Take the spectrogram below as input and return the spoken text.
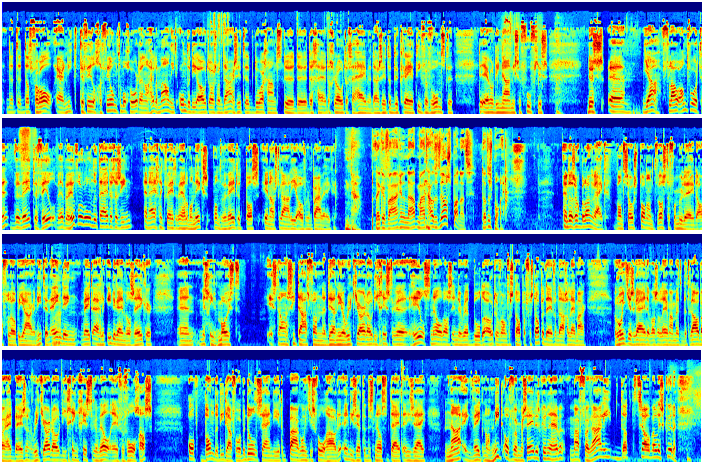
Dat, dat vooral er niet te veel gefilmd mocht worden. En dan helemaal niet onder die auto's. Want daar zitten doorgaans de, de, de, de grote geheimen. Daar zitten de creatieve vondsten. De aerodynamische foefjes. Dus uh, ja, flauw antwoord. Hè? We weten veel. We hebben heel veel rondetijden gezien. En eigenlijk weten we helemaal niks. Want we weten het pas in Australië over een paar weken. Nou, lekker vraag inderdaad. Maar het houdt het wel spannend. Dat is mooi. En dat is ook belangrijk, want zo spannend was de Formule 1 de afgelopen jaren niet. En één ding weet eigenlijk iedereen wel zeker. En misschien het mooist is dan een citaat van eh, Daniel Ricciardo... die gisteren heel snel was in de Red Bull, de auto van Verstappen. Verstappen deed vandaag alleen maar rondjes rijden, was alleen maar met betrouwbaarheid bezig. Ricciardo die ging gisteren wel even vol gas op banden die daarvoor bedoeld zijn... die het een paar rondjes volhouden. En die zette de snelste tijd en die zei... nou, ik weet nog niet of we Mercedes kunnen hebben... maar Ferrari, dat zou wel eens kunnen.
